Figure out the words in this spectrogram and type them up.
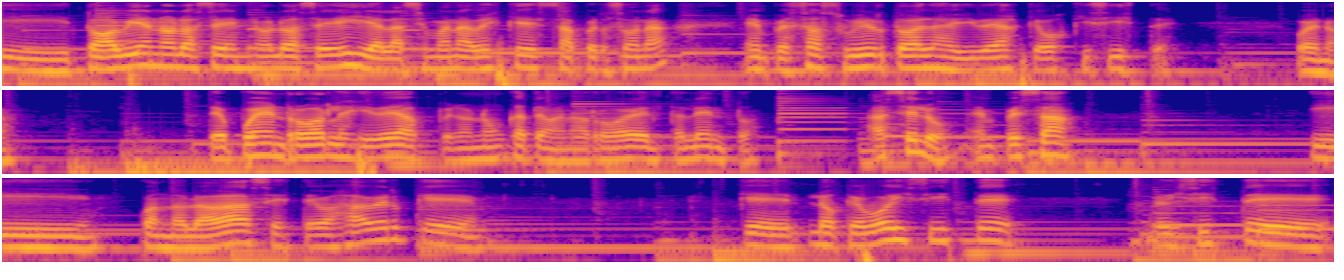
Y todavía no lo haces, no lo haces. Y a la semana ves que esa persona empezó a subir todas las ideas que vos quisiste. Bueno, te pueden robar las ideas, pero nunca te van a robar el talento. Hacelo, empezá. Y cuando lo hagas, te este, vas a ver que, que lo que vos hiciste, lo hiciste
